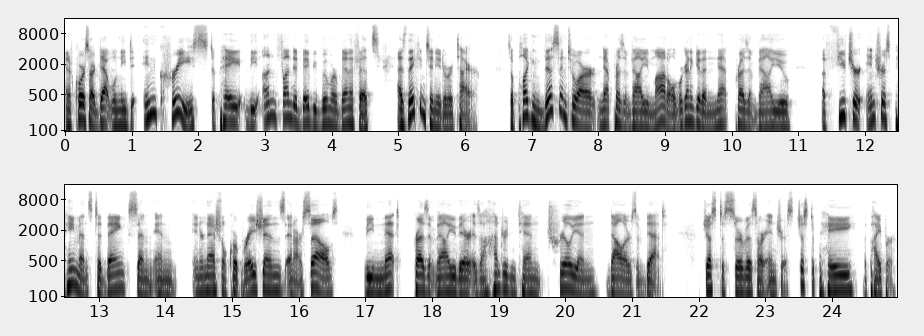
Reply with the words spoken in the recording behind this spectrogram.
And of course, our debt will need to increase to pay the unfunded baby boomer benefits as they continue to retire. So, plugging this into our net present value model, we're going to get a net present value of future interest payments to banks and, and international corporations and ourselves. The net present value there is $110 trillion of debt just to service our interest, just to pay the piper,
